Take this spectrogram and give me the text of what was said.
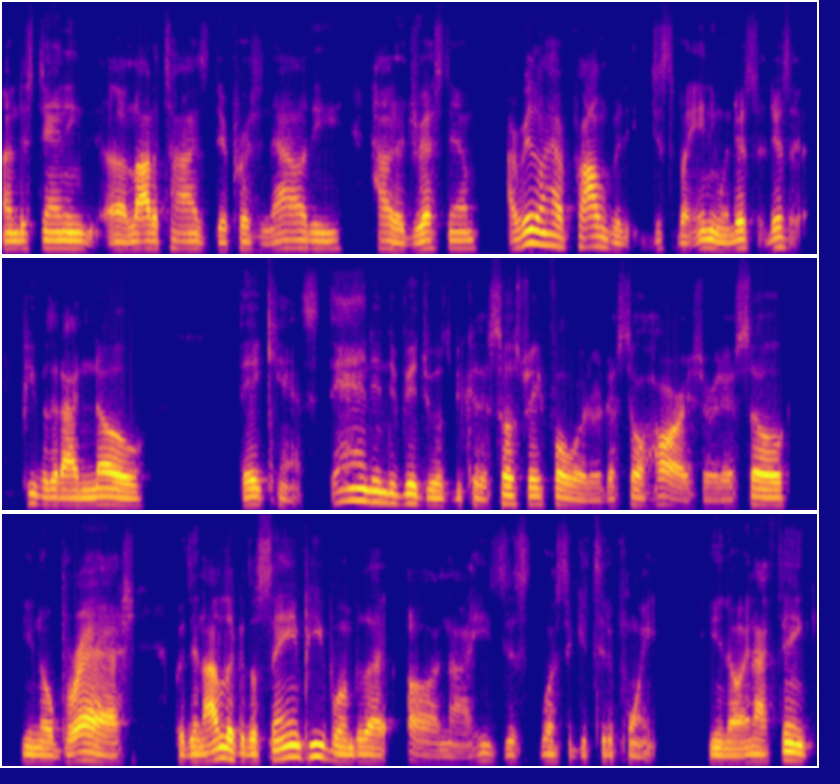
understanding a lot of times their personality, how to address them. I really don't have problems with just about anyone. There's there's people that I know they can't stand individuals because they're so straightforward or they're so harsh or they're so, you know, brash. But then I look at those same people and be like, oh nah, he just wants to get to the point. You know, and I think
